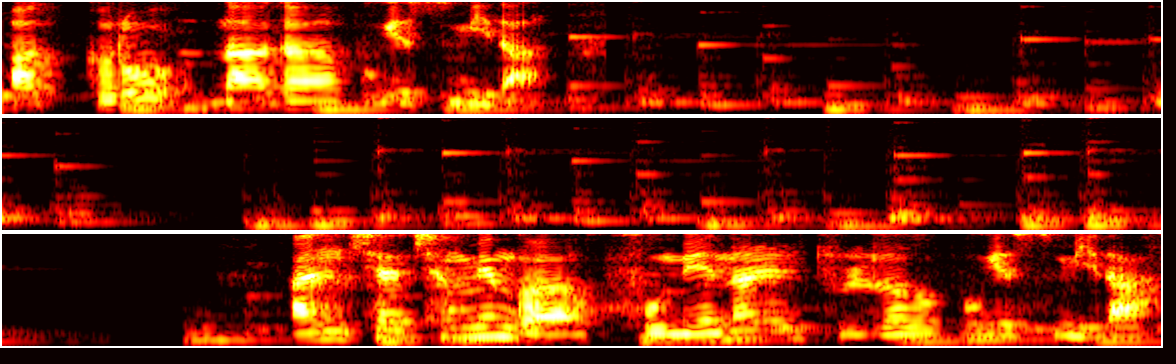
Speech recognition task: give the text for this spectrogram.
밖으로 나가 보겠습니다. 안채 측면과 후면을 둘러보겠습니다.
